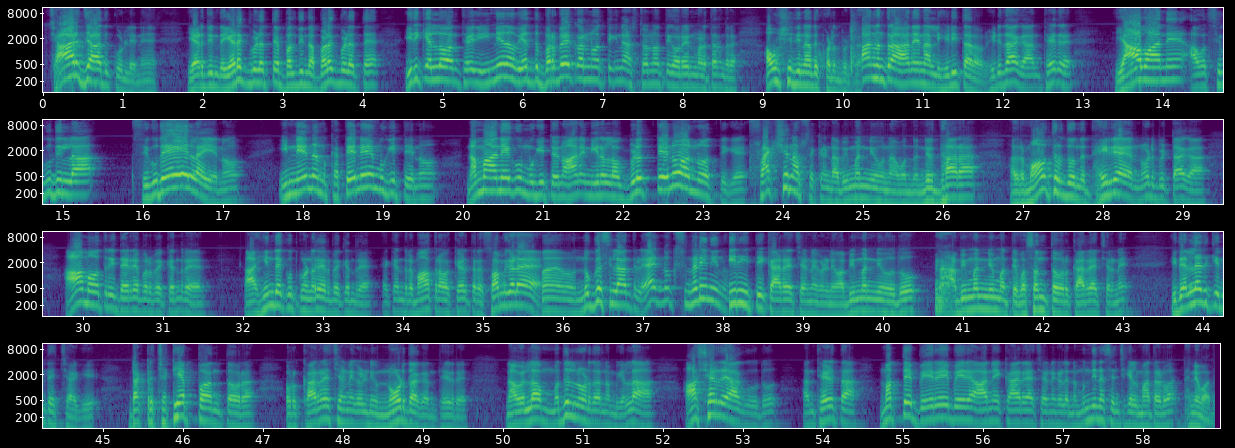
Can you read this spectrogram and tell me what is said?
ಚಾರ್ಜ್ ಆದ ಕೂಡಲೇ ಎಡದಿಂದ ಎಡಕ್ಕೆ ಬೀಳುತ್ತೆ, ಬಲದಿಂದ ಬಳಗ್ ಬೀಳುತ್ತೆ. ಇದಕ್ಕೆಲ್ಲೋ ಅಂತ ಹೇಳಿ ಇನ್ನೇನು ಎದ್ದು ಬರಬೇಕು ಅನ್ನೋ ಹೊತ್ತಿಗೆ ಅಷ್ಟೊನ್ನೊತ್ತಿಗೆ ಅವ್ರು ಏನು ಮಾಡ್ತಾರೆ ಅಂದರೆ ಔಷಧಿನ ಅದಕ್ಕೆ ಹೊಡೆದು ಬಿಡ್ತಾರೆ. ಆ ನಂತರ ಆನೆನ ಅಲ್ಲಿ ಹಿಡಿತಾರೆ ಅವ್ರು. ಹಿಡಿದಾಗ ಅಂತ ಹೇಳಿದ್ರೆ ಯಾವ ಆನೆ ಅವತ್ತು ಸಿಗುವುದಿಲ್ಲ ಸಿಗುವುದೇ ಇಲ್ಲ ಏನೋ ಇನ್ನೇನು ನಮ್ಮ ಕಥೆನೇ ಮುಗೀತೇನೋ, ನಮ್ಮ ಆನೆಗೂ ಮುಗೀತೇನೋ, ಆನೆ ನೀರಲ್ಲಿ ಹೋಗಿ ಬೀಳುತ್ತೇನೋ ಅನ್ನೋ ಹೊತ್ತಿಗೆ ಫ್ರಾಕ್ಷನ್ ಆಫ್ ಸೆಕೆಂಡ್ ಅಭಿಮನ್ಯುವಿನ ಒಂದು ನಿರ್ಧಾರ, ಅದರ ಮಾವುತ್ರದ್ದು ಒಂದು ಧೈರ್ಯ ನೋಡಿಬಿಟ್ಟಾಗ ಆ ಮಾವುತ್ರಿಗೆ ಧೈರ್ಯ ಬರಬೇಕಂದ್ರೆ ಆ ಹಿಂದೆ ಕೂತ್ಕೊಂಡ್ರೆ ಇರ್ಬೇಕಂದ್ರೆ, ಯಾಕಂದ್ರೆ ಮಾತ್ರ ಅವಾಗ ಕೇಳ್ತಾರೆ, ಸ್ವಾಮಿಗಳೇ ನುಗ್ಗಸಿಲ್ಲ ನುಗ್ಗಿಸಿಲ್ಲ ಅಂತೇಳಿ. ಏ ನುಗ್ಸ್ ನಡಿ ನೀನು. ಈ ರೀತಿ ಕಾರ್ಯಾಚರಣೆಗಳು ನೀವು ಅಭಿಮನ್ಯುವುದು, ಅಭಿಮನ್ಯು ಮತ್ತು ವಸಂತ್ ಅವರ ಕಾರ್ಯಾಚರಣೆ, ಇದೆಲ್ಲದಕ್ಕಿಂತ ಹೆಚ್ಚಾಗಿ ಡಾಕ್ಟರ್ ಚಟಿಯಪ್ಪ ಅಂತವರ, ಅವ್ರ ಕಾರ್ಯಾಚರಣೆಗಳು ನೀವು ನೋಡಿದಾಗ ಅಂತ ಹೇಳಿದ್ರೆ, ನಾವೆಲ್ಲ ಮೊದಲು ನೋಡಿದಾಗ ನಮಗೆಲ್ಲ ಆಶ್ಚರ್ಯ ಆಗುವುದು ಅಂತ ಹೇಳ್ತಾ ಮತ್ತೆ ಬೇರೆ ಬೇರೆ ಆನೆ ಕಾರ್ಯಾಚರಣೆಗಳನ್ನು ಮುಂದಿನ ಸಂಚಿಕೆಯಲ್ಲಿ ಮಾತಾಡುವ. ಧನ್ಯವಾದ.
